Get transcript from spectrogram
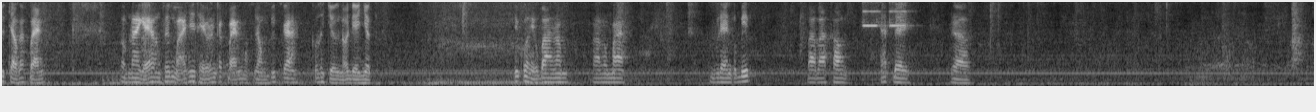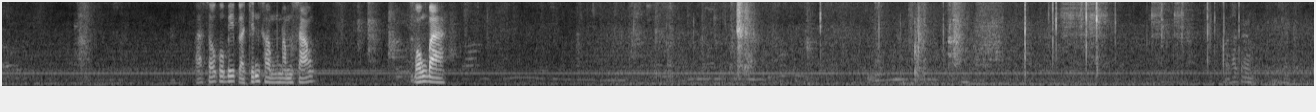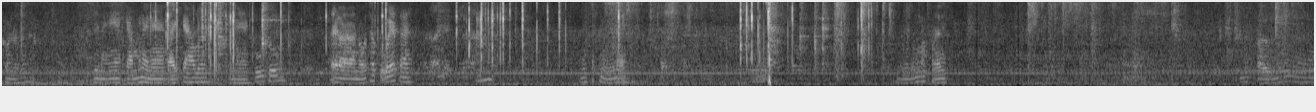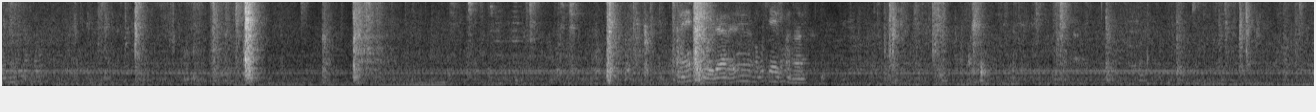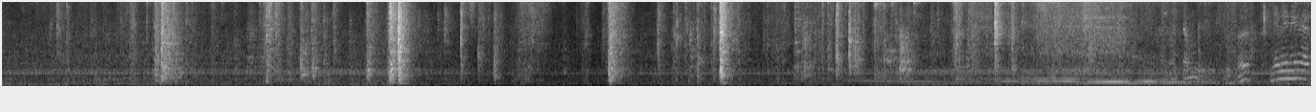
Kính chào các bạn. Hôm nay rẻ hơn khuyến mãi giới thiệu đến các bạn một dòng bếp ga của thị trường nội địa Nhật. Bếp có hiệu 35 Paloma Model của bếp 330 HD R. Mã số của bếp là 9056 43 còn hết không còn được không đây nè cầm cái này nè đẩy cao lên nè cú xuống đây là nội thất của bếp đây nội thất này ở đây rồi đóng nắp đây nó từ né cái người ra để không có che cái màn hình. Hai chấm gì được hết. Né né né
